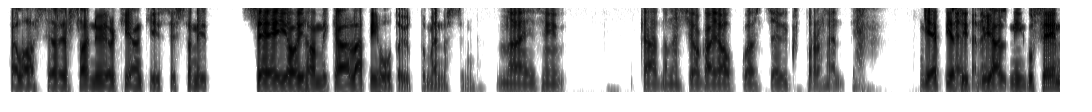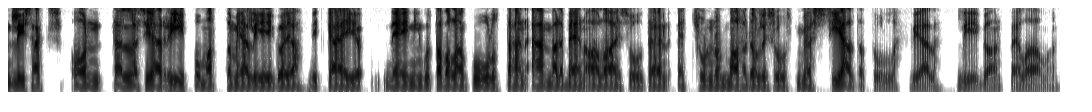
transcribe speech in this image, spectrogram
pelaa siellä jossain New York Yankeesissa, niin se ei ole ihan mikään läpihuutojuttu mennä sinne. No ei siinä käytännössä joka joukkueesta se yksi prosentti. Jep, ja sitten vielä niin kuin sen lisäksi on tällaisia riippumattomia liigoja, mitkä ei, ne ei niin kuin tavallaan kuulu tähän MLBn alaisuuteen, että sun on mahdollisuus myös sieltä tulla vielä liigaan pelaamaan.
